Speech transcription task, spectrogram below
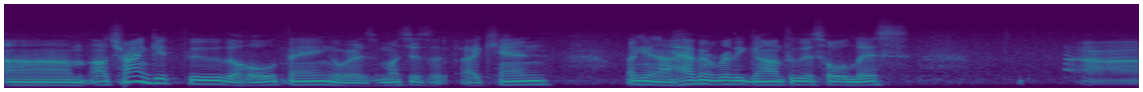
Um, I'll try and get through the whole thing or as much as I can. Again, I haven't really gone through this whole list. Uh,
